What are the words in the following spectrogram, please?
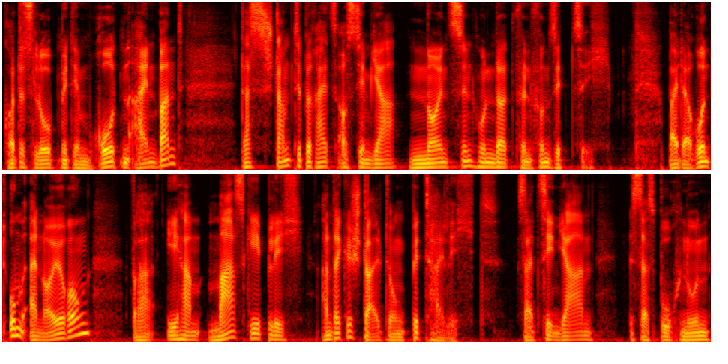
Gotteslob mit dem roten Einband, das stammte bereits aus dem Jahr 1975. Bei der Rundumerneuerung war Eham maßgeblich an der Gestaltung beteiligt. Seit zehn Jahren ist das Buch nun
